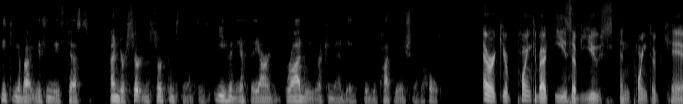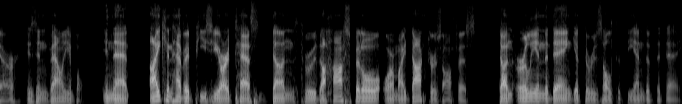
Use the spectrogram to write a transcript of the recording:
thinking about using these tests under certain circumstances, even if they aren't broadly recommended for the population as a whole. Eric, your point about ease of use and point of care is invaluable in that I can have a PCR test done through the hospital or my doctor's office, done early in the day and get the result at the end of the day.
